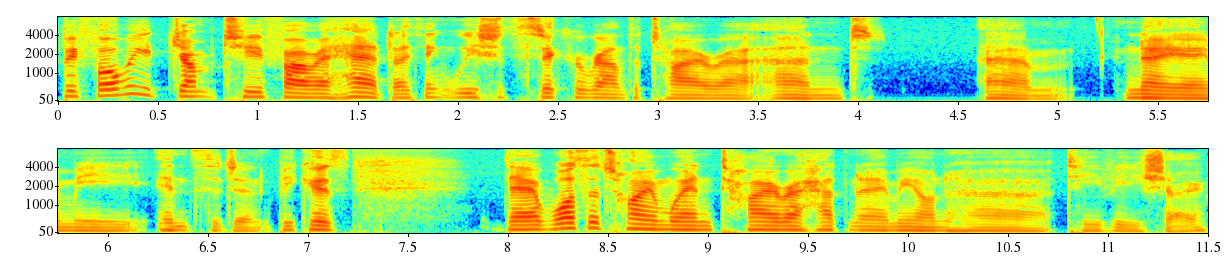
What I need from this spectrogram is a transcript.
Before we jump too far ahead, I think we should stick around the Tyra and um, Naomi incident because there was a time when Tyra had Naomi on her TV show.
